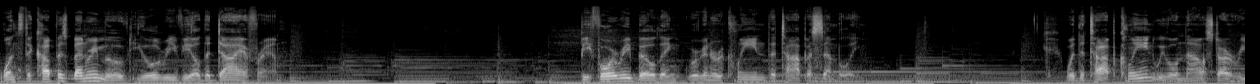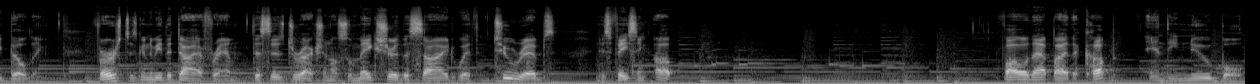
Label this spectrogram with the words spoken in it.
Once the cup has been removed, you will reveal the diaphragm. Before rebuilding, we're going to clean the top assembly. With the top cleaned, we will now start rebuilding. First is going to be the diaphragm. This is directional, so make sure the side with two ribs is facing up. Follow that by the cup and the new bolt.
